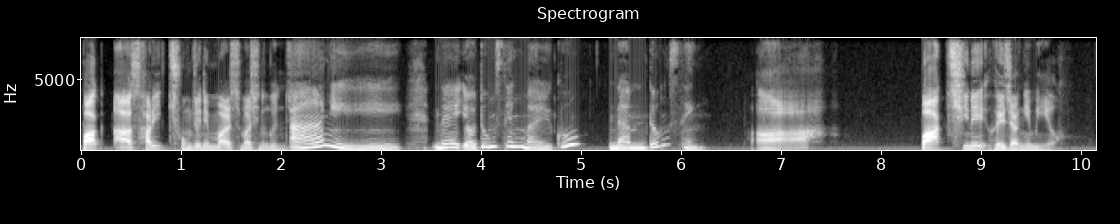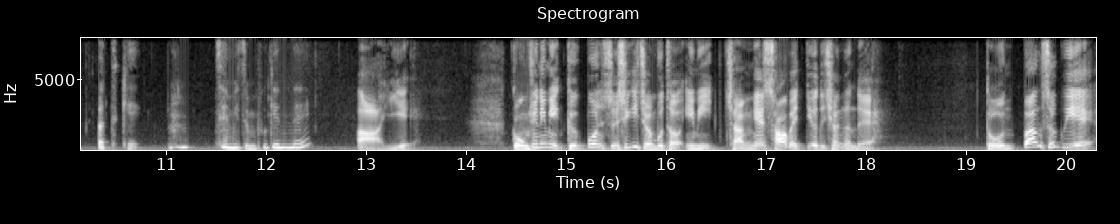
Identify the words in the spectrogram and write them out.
박아사리 총재님 말씀하시는 건지? 아니, 내 여동생 말고 남동생. 아, 박친애 회장님이요. 어떻게? 재미 좀 보겠네. 아, 예. 공주님이 극본 쓰시기 전부터 이미 장례 사업에 뛰어드셨는데 돈방석 위에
